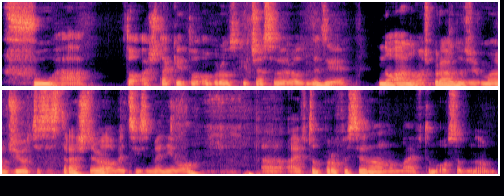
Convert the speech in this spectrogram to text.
Fúha, to až takéto obrovské časové rozmedzie. No áno, máš pravdu, že v mojom živote sa strašne veľa vecí zmenilo aj v tom profesionálnom, aj v tom osobnom.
